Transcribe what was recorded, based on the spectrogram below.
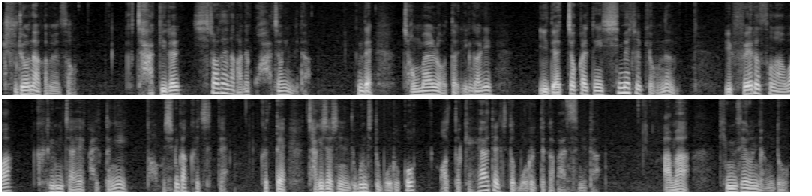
줄여나가면서 그 자기를 실현해 나가는 과정입니다. 근데 정말로 어떤 인간이 이 내적 갈등이 심해질 경우는 이 페르소나와 그림자의 갈등이 너무 심각해질 때 그때 자기 자신이 누군지도 모르고 어떻게 해야 될지도 모를 때가 많습니다. 아마 김세론 양도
